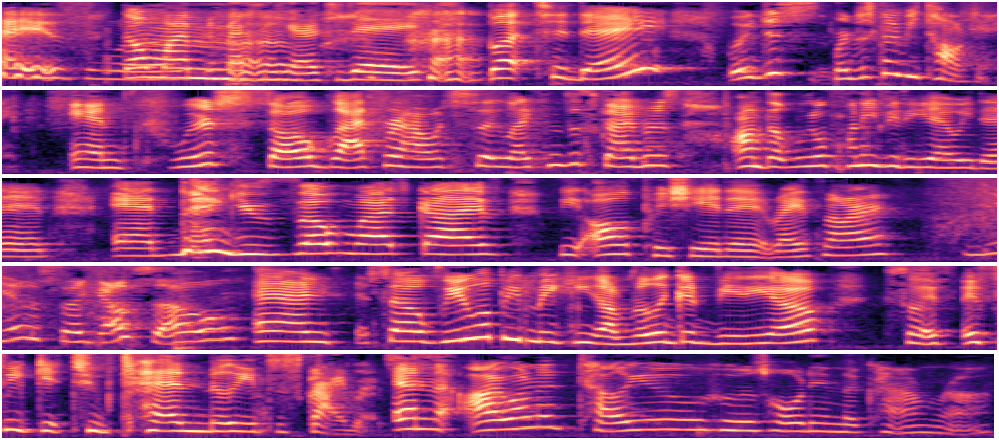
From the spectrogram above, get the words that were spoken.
guys. Don't mind me messing hair today. But today we're just we're just gonna be talking. And we're so glad for how much likes and subscribers on the little funny video we did. And thank you so much, guys. We all appreciate it, right, Summer? Yes, I guess so. And so we will be making a really good video. So if, if we get to 10 million subscribers. And I want to tell you who's holding the camera.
